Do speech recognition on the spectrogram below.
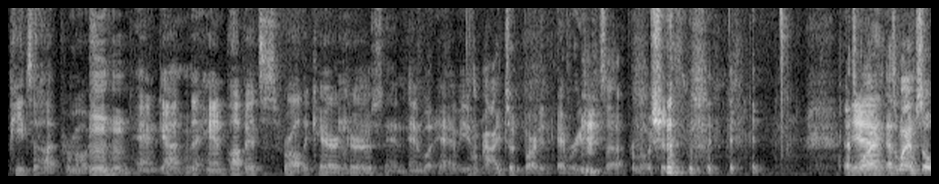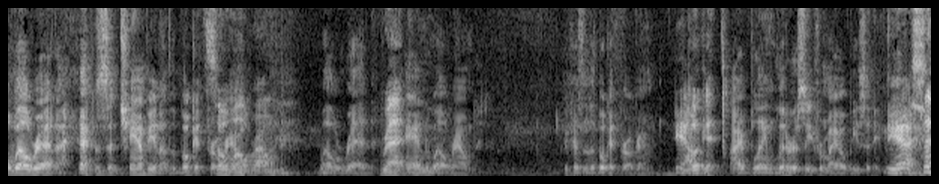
Pizza Hut promotion Mhm. and got the hand puppets for all the characters and, and what have you. I took part in every Pizza Hut promotion. that's Yeah. why. That's why I'm so well read. I was a champion of the Book It So program. well-rounded? Well read. Read. and well rounded because of the Book It program. Yeah. Book It. I blame literacy for my obesity. Yes. I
